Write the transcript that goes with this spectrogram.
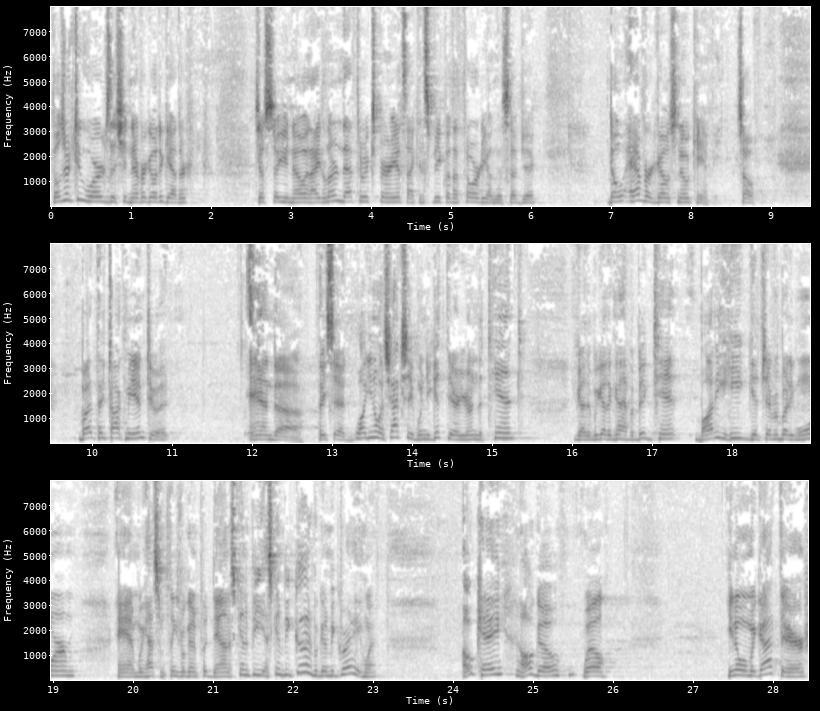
those are two words that should never go together just so you know, and I learned that through experience. I can speak with authority on this subject. Don't ever go snow camping. So, but they talked me into it. And uh, they said, well, you know, it's actually when you get there, you're in the tent. You got we got to have a big tent. Body heat gets everybody warm, and we have some things we're going to put down. It's going to be it's going to be good. We're going to be great. Went, okay, I'll go. Well, you know, when we got there,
